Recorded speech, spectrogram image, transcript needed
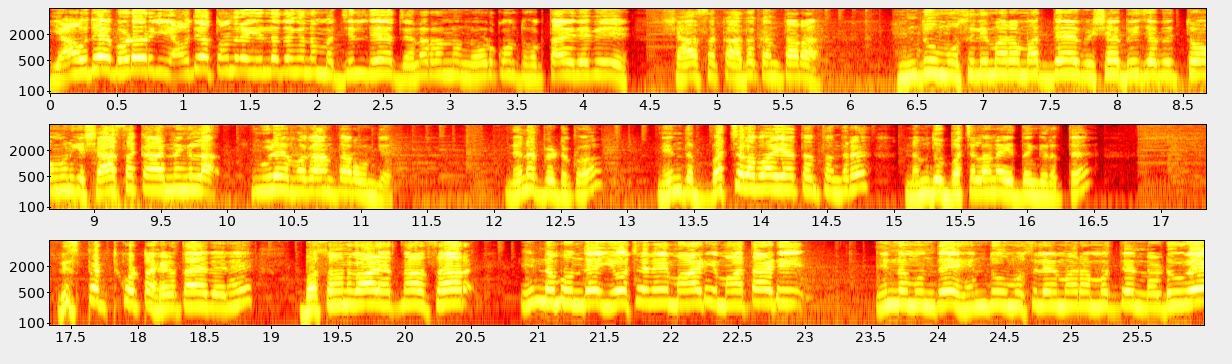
ಯಾವುದೇ ಬಡವರಿಗೆ ಯಾವುದೇ ತೊಂದರೆ ಇಲ್ಲದಂಗೆ ನಮ್ಮ ಜಿಲ್ಲೆಯ ಜನರನ್ನು ನೋಡ್ಕೊಂತ ಹೋಗ್ತಾ ಇದ್ದೀವಿ. ಶಾಸಕ ಅದಕ್ಕಂತಾರ ಹಿಂದೂ ಮುಸ್ಲಿಮರ ಮಧ್ಯೆ ವಿಷ ಬೀಜ ಬಿತ್ತು, ಅವನಿಗೆ ಶಾಸಕ ಅನ್ನಂಗಿಲ್ಲ. ಇವಳೇ ಮಗ ಅಂತಾರ ಅವನಿಗೆ. ನೆನಪಿಟ್ಟುಕೋ ನಿಂದು ಬಚ್ಚಲ ಬಾಯಿ ಆತಂತಂದ್ರೆ ನಮ್ಮದು ಬಚ್ಚಲನ ಇದ್ದಂಗಿರುತ್ತೆ. ರಿಸ್ಪೆಕ್ಟ್ ಕೊಟ್ಟ ಹೇಳ್ತಾ ಇದ್ದೇನೆ. ಬಸವನಗಾಳ್ ಯತ್ನಾಳ್ ಸರ್ ಇನ್ನು ಮುಂದೆ ಯೋಚನೆ ಮಾಡಿ ಮಾತಾಡಿ. ಇನ್ನು ಮುಂದೆ ಹಿಂದೂ ಮುಸ್ಲಿಮರ ಮಧ್ಯೆ ನಡುವೆ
